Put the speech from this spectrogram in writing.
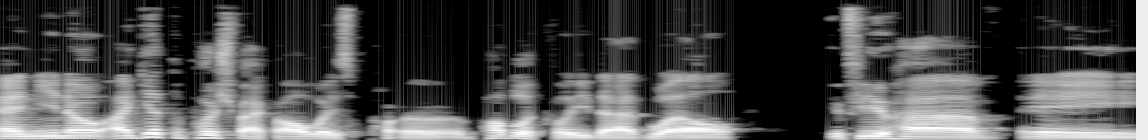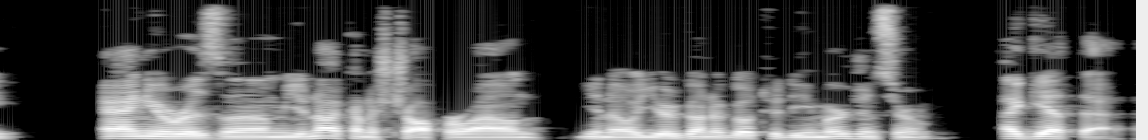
And you know, I get the pushback always pu- uh, publicly that well, if you have a aneurysm, you're not going to shop around. You know, you're going to go to the emergency room. I get that.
